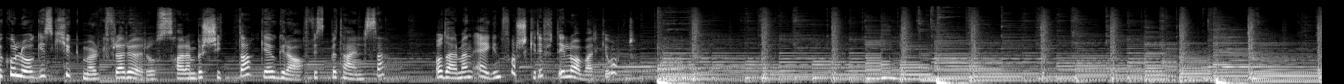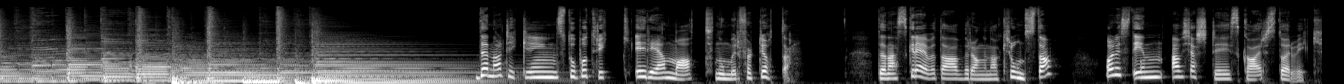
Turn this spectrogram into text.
Økologisk tjukkmjølk fra Røros har en beskytta geografisk betegnelse, og dermed en egen forskrift i lovverket vårt. Denne artikkelen sto på trykk i Ren mat nummer 48. Den er skrevet av Ragna Kronstad og lest inn av Kjersti Skar Storvik.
